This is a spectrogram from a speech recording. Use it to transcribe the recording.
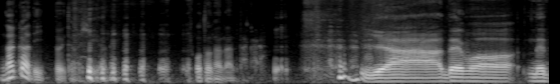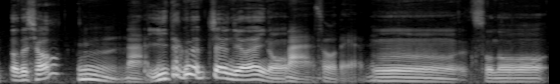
中で言っといてほしいよね。大人なんだから。いやーでもネットでしょ？うんまあ言いたくなっちゃうんじゃないの、まあそうだよね。うんその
